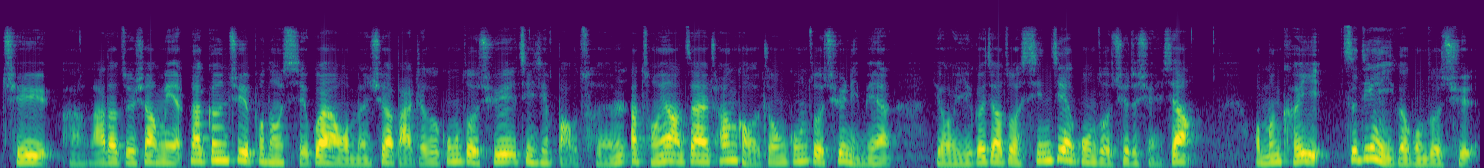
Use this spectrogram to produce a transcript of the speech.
区域啊拉到最上面。那根据不同习惯，我们需要把这个工作区进行保存。那同样在窗口中，工作区里面有一个叫做新建工作区的选项，我们可以自定一个工作区，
